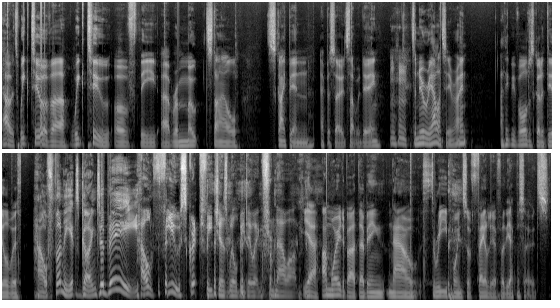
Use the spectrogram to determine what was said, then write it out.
oh, it's week two of uh week two of the uh, remote style Skype in episodes that we're doing. Mm-hmm. It's a new reality, right? I think we've all just got to deal with. How funny it's going to be. How few script features we'll be doing from now on. Yeah, I'm worried about there being now three points of failure for the episodes,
